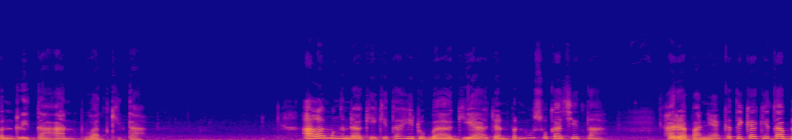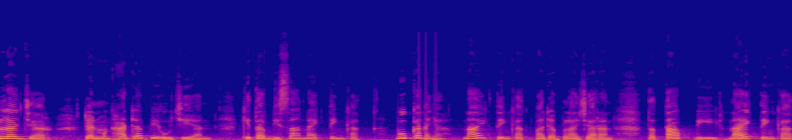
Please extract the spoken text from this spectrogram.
penderitaan buat kita. Allah mengendaki kita hidup bahagia dan penuh sukacita. Harapannya ketika kita belajar dan menghadapi ujian, kita bisa naik tingkat. Bukan hanya naik tingkat pada pelajaran, tetapi naik tingkat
